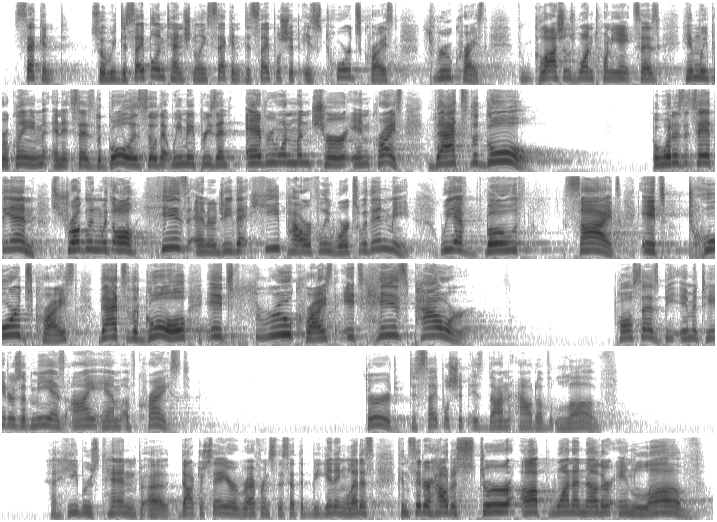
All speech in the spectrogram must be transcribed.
Second, so we disciple intentionally. Second, discipleship is towards Christ through Christ. Colossians 1:28 says, "Him we proclaim," and it says the goal is so that we may present everyone mature in Christ. That's the goal. But what does it say at the end? Struggling with all his energy that he powerfully works within me. We have both sides. It's towards Christ, that's the goal. It's through Christ, it's his power. Paul says, Be imitators of me as I am of Christ. Third, discipleship is done out of love. Uh, Hebrews 10, uh, Dr. Sayer referenced this at the beginning. Let us consider how to stir up one another in love.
